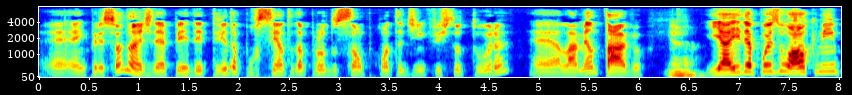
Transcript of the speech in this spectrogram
é, é impressionante, né? Perder 30% da produção por conta de infraestrutura é lamentável. É. E aí depois o Alckmin,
